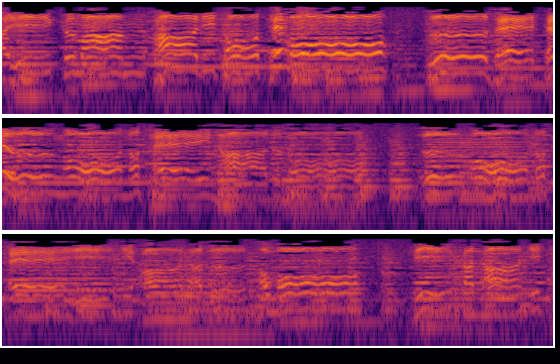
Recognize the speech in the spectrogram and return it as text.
は幾万ありとても、すべて羽毛のせいなるの。羽毛のせいにあらずとも、味方に正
